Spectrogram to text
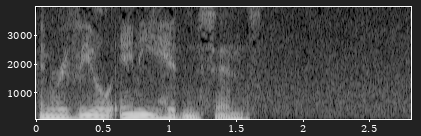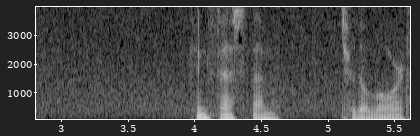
and reveal any hidden sins. Confess them to the Lord.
